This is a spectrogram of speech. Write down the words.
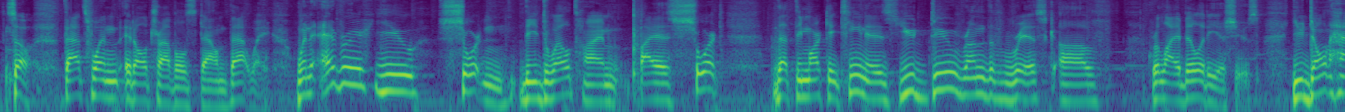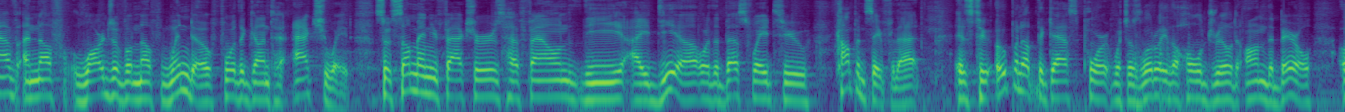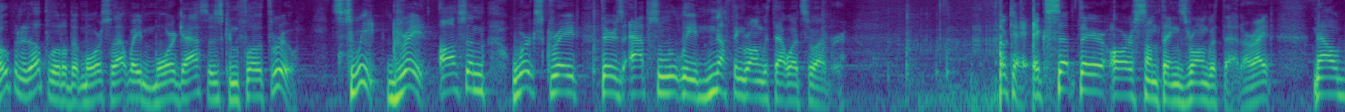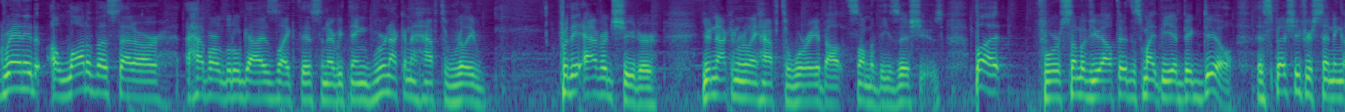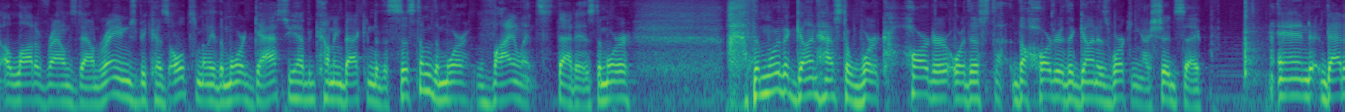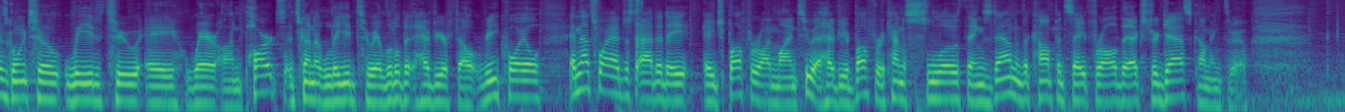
So that's when it all travels down that way. Whenever you shorten the dwell time by as short that the Mark 18 is, you do run the risk of reliability issues. You don't have enough large of enough window for the gun to actuate. So some manufacturers have found the idea or the best way to compensate for that is to open up the gas port, which is literally the hole drilled on the barrel, open it up a little bit more so that way more gases can flow through. Sweet, great, awesome, works great. There's absolutely nothing wrong with that whatsoever. Okay, except there are some things wrong with that, all right? Now, granted, a lot of us that are have our little guys like this and everything, we're not gonna have to really, for the average shooter, you're not gonna really have to worry about some of these issues. But for some of you out there, this might be a big deal, especially if you're sending a lot of rounds down range because ultimately the more gas you have coming back into the system, the more violent that is, the more the more the gun has to work harder or this the harder the gun is working, I should say and that is going to lead to a wear on parts. It's going to lead to a little bit heavier felt recoil, and that's why I just added a H buffer on mine too, a heavier buffer to kind of slow things down and to compensate for all the extra gas coming through.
